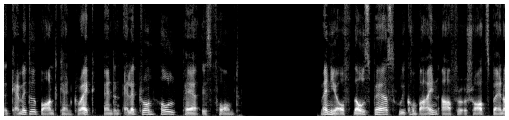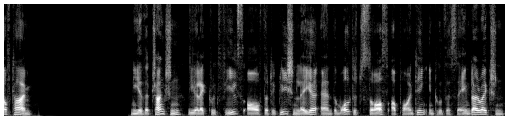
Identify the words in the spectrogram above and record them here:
a chemical bond can crack and an electron-hole pair is formed. Many of those pairs recombine after a short span of time. Near the junction, the electric fields of the depletion layer and the voltage source are pointing into the same direction.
